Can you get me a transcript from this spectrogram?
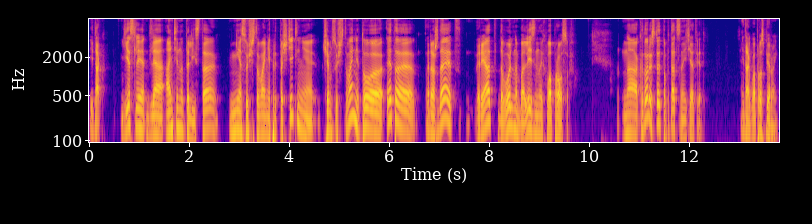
Итак, если для антинаталиста не существование предпочтительнее, чем существование, то это рождает ряд довольно болезненных вопросов, на которые стоит попытаться найти ответ. Итак, вопрос первый.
